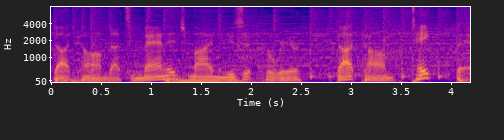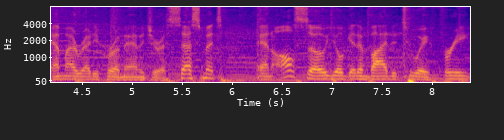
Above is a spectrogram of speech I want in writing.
managemymusiccareer.com. That's managemymusiccareer.com. Take the Am I Ready for a Manager assessment, and also you'll get invited to a free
